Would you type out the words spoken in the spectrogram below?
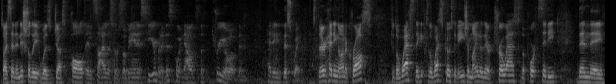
So I said initially it was just Paul and Silas or Silvanus here, but at this point now it's the trio of them heading this way. So they're heading on across to the west. They get to the west coast of Asia Minor. They're Troas to the port city. Then they,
